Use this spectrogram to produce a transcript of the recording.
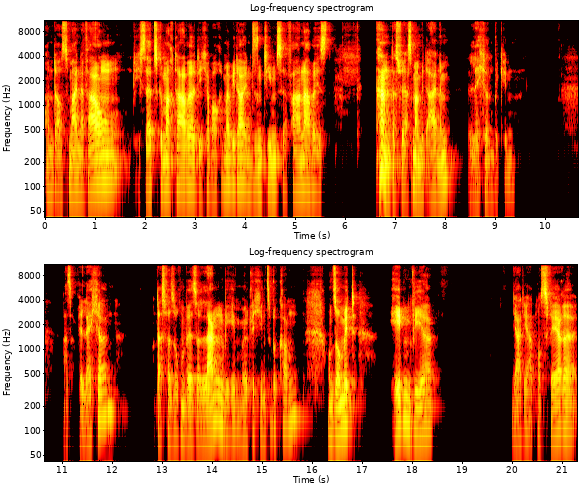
und aus meinen Erfahrungen, die ich selbst gemacht habe, die ich aber auch immer wieder in diesen Teams erfahren habe, ist, dass wir erstmal mit einem Lächeln beginnen. Also wir lächeln und das versuchen wir so lang wie möglich hinzubekommen und somit heben wir ja, die Atmosphäre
